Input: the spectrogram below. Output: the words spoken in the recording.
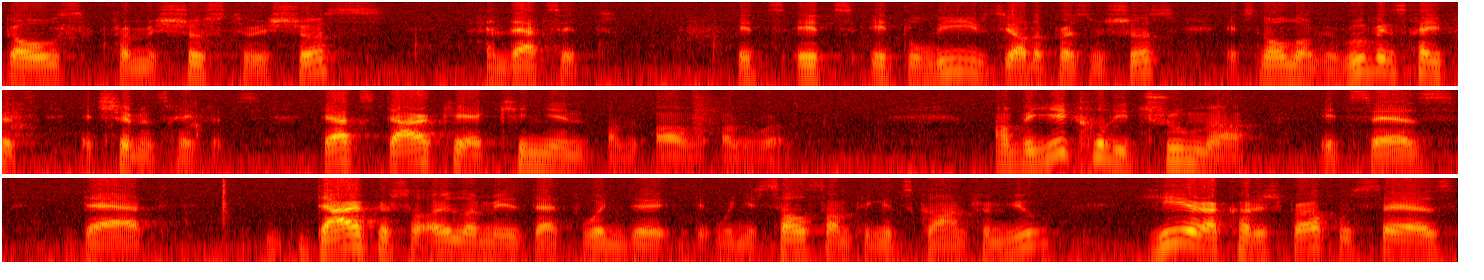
goes from Rishus to Rishus, and that's it. It's, it's, it leaves the other person's Rishus, it's no longer Reuven's chayfetz, it's Shimon's chayfetz. That's darke a kinyan of, of, of the world. On the Yichuli Truma, it says that darke sha'olam is that when, the, when you sell something, it's gone from you. Here, HaKadosh Baruch Hu says,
